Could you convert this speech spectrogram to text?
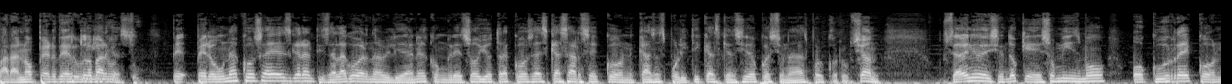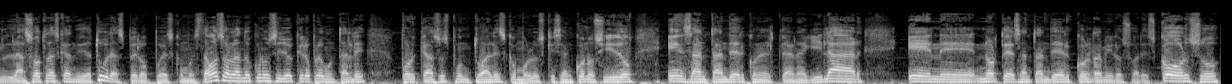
para no perder un minuto. Pero una cosa es garantizar la gobernabilidad en el Congreso y otra cosa es casarse con casas políticas que han sido cuestionadas por corrupción. Usted ha venido diciendo que eso mismo ocurre con las otras candidaturas, pero pues como estamos hablando con usted, yo quiero preguntarle por casos puntuales como los que se han conocido en Santander con el clan Aguilar, en eh, Norte de Santander con Ramiro Suárez Corso,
